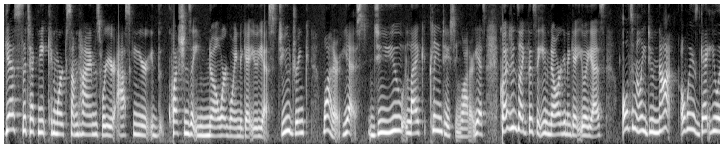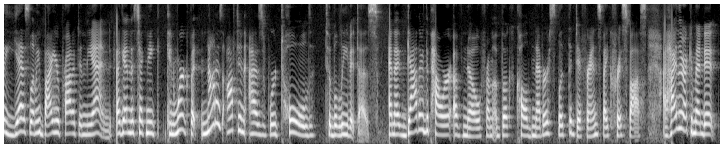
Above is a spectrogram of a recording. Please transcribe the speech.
Yes, the technique can work sometimes where you're asking your questions that you know are going to get you yes. Do you drink water? Yes. Do you like clean tasting water? Yes. Questions like this that you know are going to get you a yes ultimately do not always get you a yes, let me buy your product in the end. Again, this technique can work, but not as often as we're told to believe it does. And I've gathered the power of no from a book called Never Split the Difference by Chris Voss. I highly recommend it.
